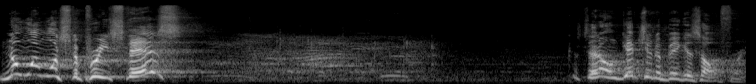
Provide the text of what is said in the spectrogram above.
no one wants to preach this. Because they don't get you the biggest offering.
